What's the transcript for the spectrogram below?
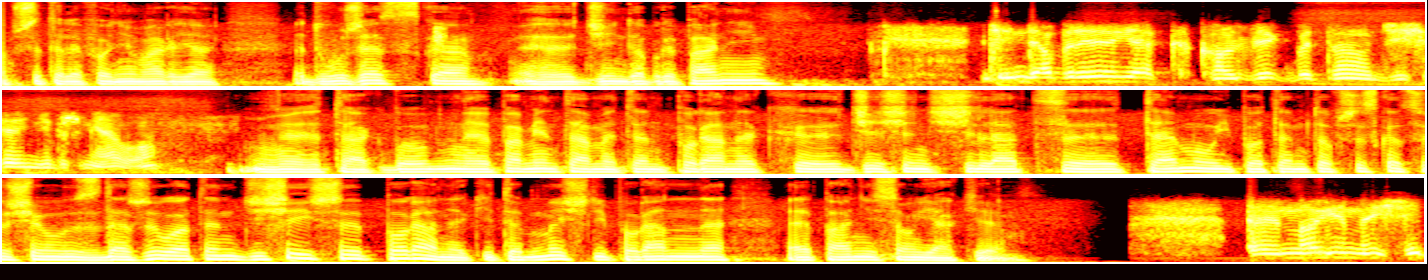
A przy telefonie Maria Dłużewska. E, dzień dobry pani. Dzień dobry, jakkolwiek by to dzisiaj nie brzmiało. E, tak, bo e, pamiętamy ten poranek 10 lat temu i potem to wszystko, co się zdarzyło. Ten dzisiejszy poranek i te myśli poranne pani są jakie? Moje myśli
